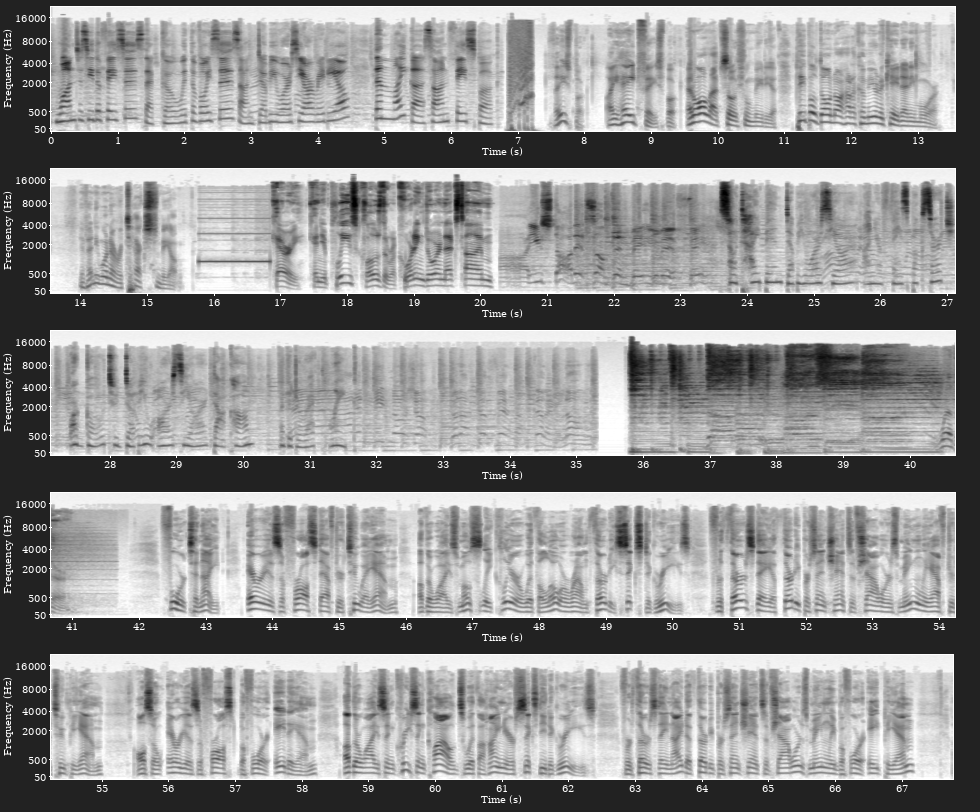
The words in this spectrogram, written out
Want to see the faces that go with the voices on WRCR Radio? Then like us on Facebook. Facebook. I hate Facebook and all that social media. People don't know how to communicate anymore. If anyone ever texts me, I'll. Carrie, can you please close the recording door next time? Ah, you started something, baby face. So type in WRCR on your Facebook search or go to WRCR.com for the direct link. Weather. For tonight, areas of frost after 2 a.m., otherwise mostly clear with a low around 36 degrees. For Thursday, a 30% chance of showers mainly after 2 p.m. Also, areas of frost before 8 a.m., otherwise increasing clouds with a high near 60 degrees. For Thursday night, a 30% chance of showers mainly before 8 p.m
